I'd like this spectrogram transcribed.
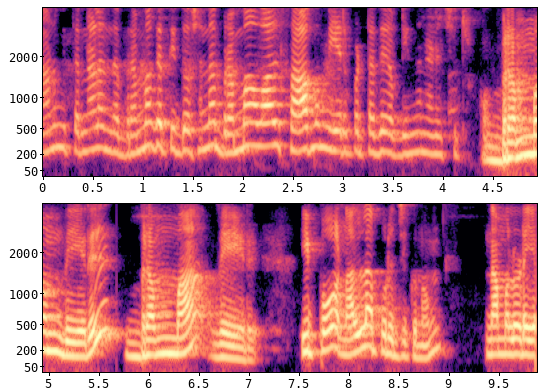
நானும் இத்தனை நாள் அந்த பிரம்மகத்தி தோஷம் தான் பிரம்மாவால் சாபம் ஏற்பட்டது அப்படின்னு நினைச்சிட்டு இருக்கோம். பிரம்மம் வேறு பிரம்மா வேறு. இப்போ நல்லா புரிஞ்சுக்கணும். நம்மளுடைய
